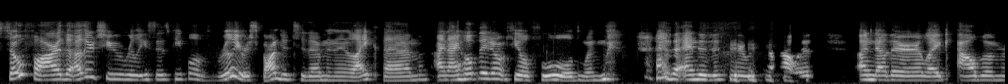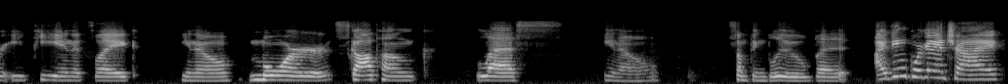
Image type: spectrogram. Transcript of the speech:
so far the other two releases people have really responded to them and they like them. And i hope they don't feel fooled when at the end of this year we come out with another like album or ep and it's like you know more ska punk less you know something blue. But i think we're gonna try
